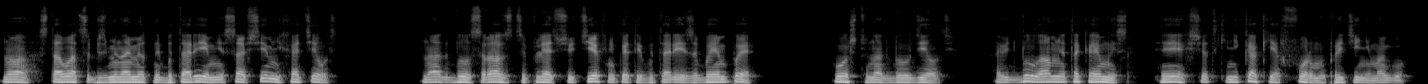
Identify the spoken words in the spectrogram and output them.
но оставаться без минометной батареи мне совсем не хотелось. Надо было сразу цеплять всю технику этой батареи за БМП. Вот что надо было делать. А ведь была у меня такая мысль. Эх, все-таки никак я в форму прийти не могу.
